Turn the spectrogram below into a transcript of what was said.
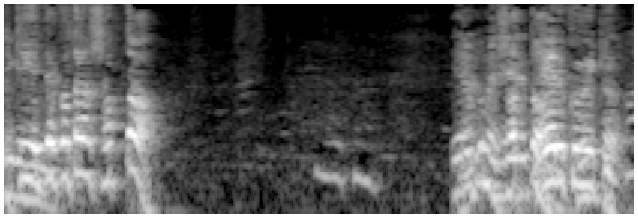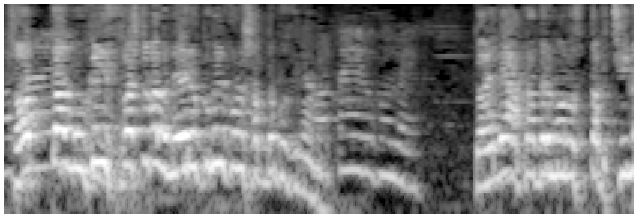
কি এদের কথা সত্য? এরকমই সত্য। এরকমই কি? সত্য মুখে স্পষ্ট বলেন এরকমই কোন শব্দ বুঝি না আমি। কথা এরকমই। তাহলে আপনাদের মনস্তাপ ছিল?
